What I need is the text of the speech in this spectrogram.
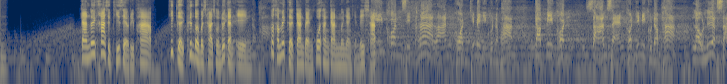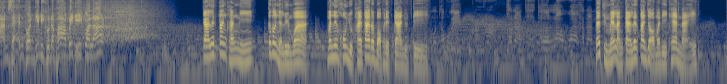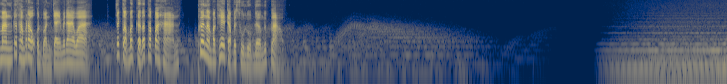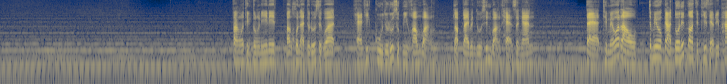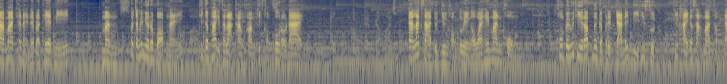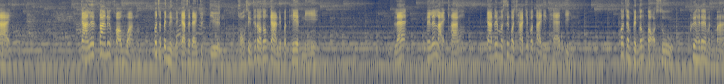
การด้อยค่าสิทธิเสรีภาพที่เกิดขึ้นโดยประชาชนด้วยกันเอง ก็ทำให้เกิดการแบ่งขั้วทางการเมืองอย่างเห็นได้ชัด มีคน 15 ล้านคนที่ไม่มีคุณภาพ กับมีคน3แสนคนที่มีคุณภาพ เราเลือก3แสนคนที่มีคุณภาพไม่ดีกว่าเหรอ การเลือกตั้งครั้งนี้ก็ต้องอย่าลืมว่ามันยังคงอยู่ภายใต้ระบอบเผด็จการอยู่ดี และถึงแม้หลังการเลือกตั้งจะออกมาดีแค่ไหน มันก็ทำให้เราอดหวั่นใจไม่ได้ว่า จะกลับมาเกิดรัฐประหาร เพื่อนำประเทศกลับไปสู่รูปเดิมหรือเปล่า ฟังมาถึงตรงนี้นี่บางคนอาจจะรู้สึกว่าแทนที่กูจะรู้สึกมีความหวัง กลับกลายเป็นดูสิ้นหวังแทนซะงั้น แต่ถึงแม้ว่าเราจะมีโอกาสตัวลิดรอนสิทธิเสรีภาพมากแค่ไหนในประเทศนี้ มันก็จะไม่มีระบอบไหน ที่จะพรากอิสระทางความคิดของพวกเราได้ การรักษาจุดยืนของตัวเองเอาไว้ให้มั่นคง คงเป็นวิธีรับมือกับเผด็จการได้ดีที่สุดที่ใครก็สามารถทำได้ การเลือกตั้งด้วยความหวัง ก็จะเป็นหนึ่งในการแสดงจุดยืนของสิ่งที่เราต้องการในประเทศนี้ และในหลาย ๆ ครั้งการได้มาซึ่งประชาธิปไตยที่แท้จริง ก็จำเป็นต้องต่อสู้เพื่อให้ได้มันมา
